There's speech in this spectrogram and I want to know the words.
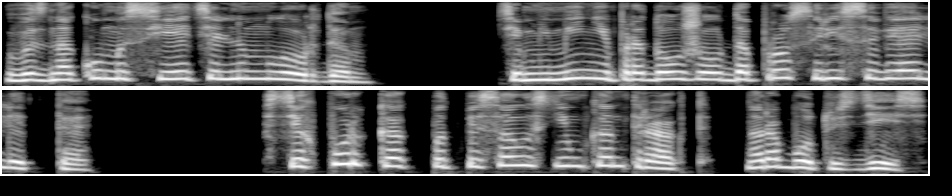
вы знакомы с сиятельным лордом? Тем не менее продолжил допрос Риса Виолетта. С тех пор, как подписала с ним контракт на работу здесь.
